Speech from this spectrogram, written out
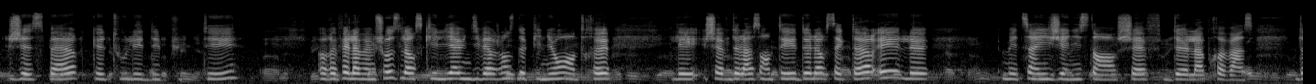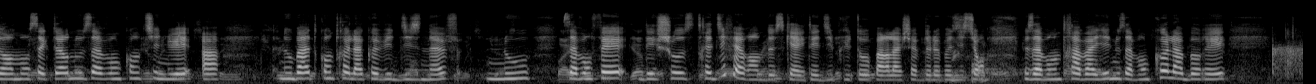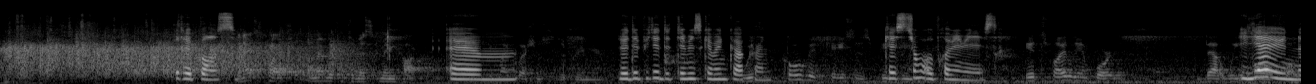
J'espère que tous les députés aurait fait la même chose lorsqu'il y a une divergence d'opinion entre les chefs de la santé de leur secteur et le médecin hygiéniste en chef de la province. Dans mon secteur, nous avons continué à nous battre contre la COVID-19. Nous avons fait des choses très différentes de ce qui a été dit plus tôt par la chef de l'opposition. Nous avons travaillé, nous avons collaboré. Réponse. Euh, le député de Timiskaming Cochrane. Question au premier ministre. Il y a une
